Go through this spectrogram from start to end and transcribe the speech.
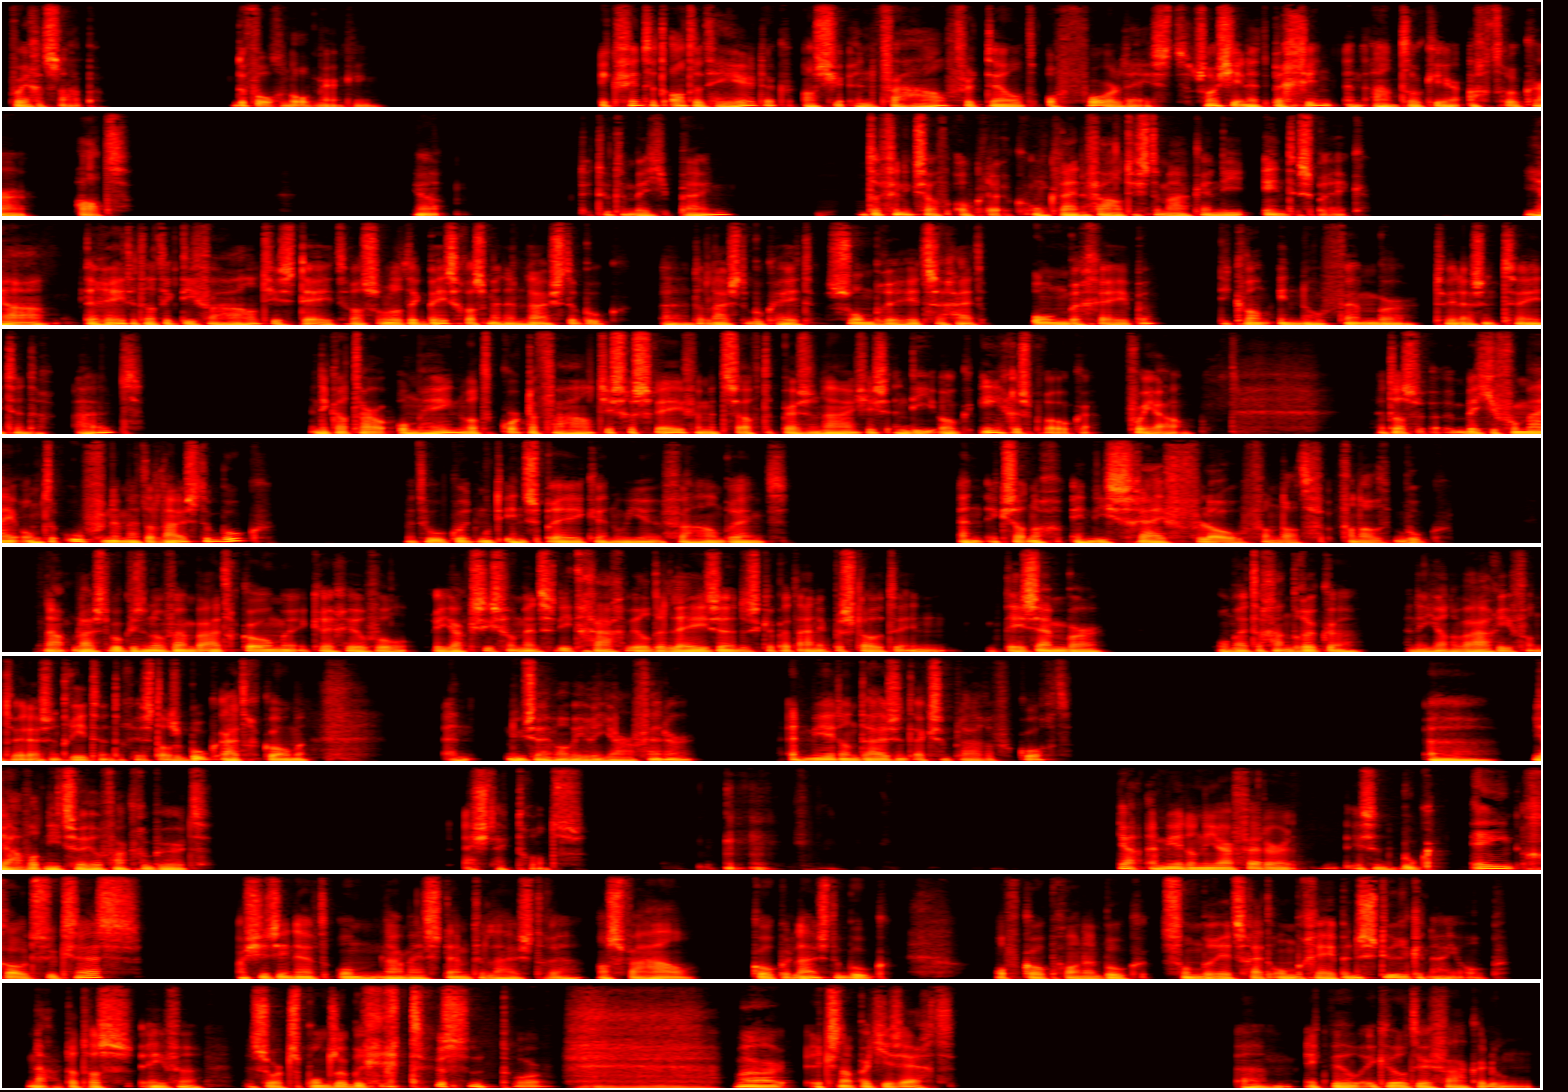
Voor je gaat slapen. De volgende opmerking. Ik vind het altijd heerlijk als je een verhaal vertelt of voorleest, zoals je in het begin een aantal keer achter elkaar had. Ja, dit doet een beetje pijn. Want dat vind ik zelf ook leuk, om kleine verhaaltjes te maken en die in te spreken. Ja, de reden dat ik die verhaaltjes deed was omdat ik bezig was met een luisterboek. Uh, dat luisterboek heet Sombere Hitsigheid Onbegrepen. Die kwam in november 2022 uit. En ik had daar omheen wat korte verhaaltjes geschreven met dezelfde personages en die ook ingesproken voor jou. Het was een beetje voor mij om te oefenen met het luisterboek. Met hoe ik het moet inspreken en hoe je een verhaal brengt. En ik zat nog in die schrijfflow van dat, van dat boek. Nou, het luisterboek is in november uitgekomen. Ik kreeg heel veel reacties van mensen die het graag wilden lezen. Dus ik heb uiteindelijk besloten in december om het te gaan drukken. En in januari van 2023 is het als boek uitgekomen. En nu zijn we alweer een jaar verder. En meer dan duizend exemplaren verkocht. Uh, ja, wat niet zo heel vaak gebeurt. Hashtag trots. Ja, en meer dan een jaar verder is het boek één groot succes. Als je zin hebt om naar mijn stem te luisteren als verhaal, koop het luisterboek. Of koop gewoon het boek Somberheidsheid Onbegrepen en stuur ik het naar je op. Nou, dat was even een soort sponsorbericht tussendoor. Maar ik snap wat je zegt. Um, ik, wil, ik wil het weer vaker doen.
